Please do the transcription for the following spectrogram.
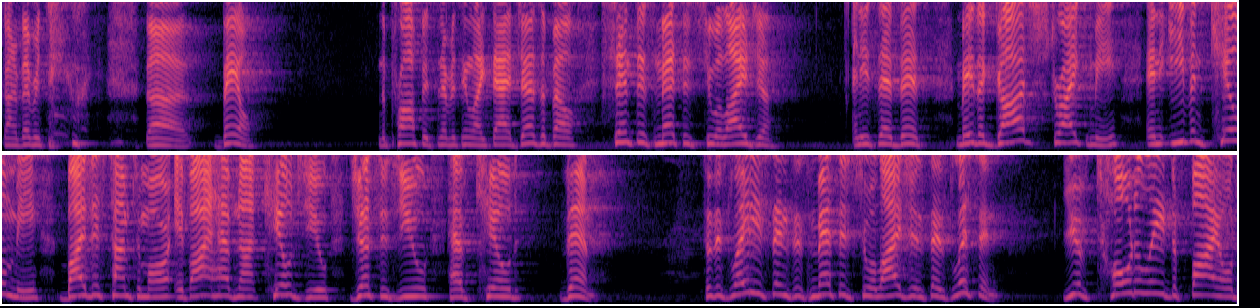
kind of everything, the Baal, the prophets, and everything like that, Jezebel sent this message to Elijah. And he said this May the God strike me and even kill me by this time tomorrow if I have not killed you, just as you have killed them. So this lady sends this message to Elijah and says, Listen, you have totally defiled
